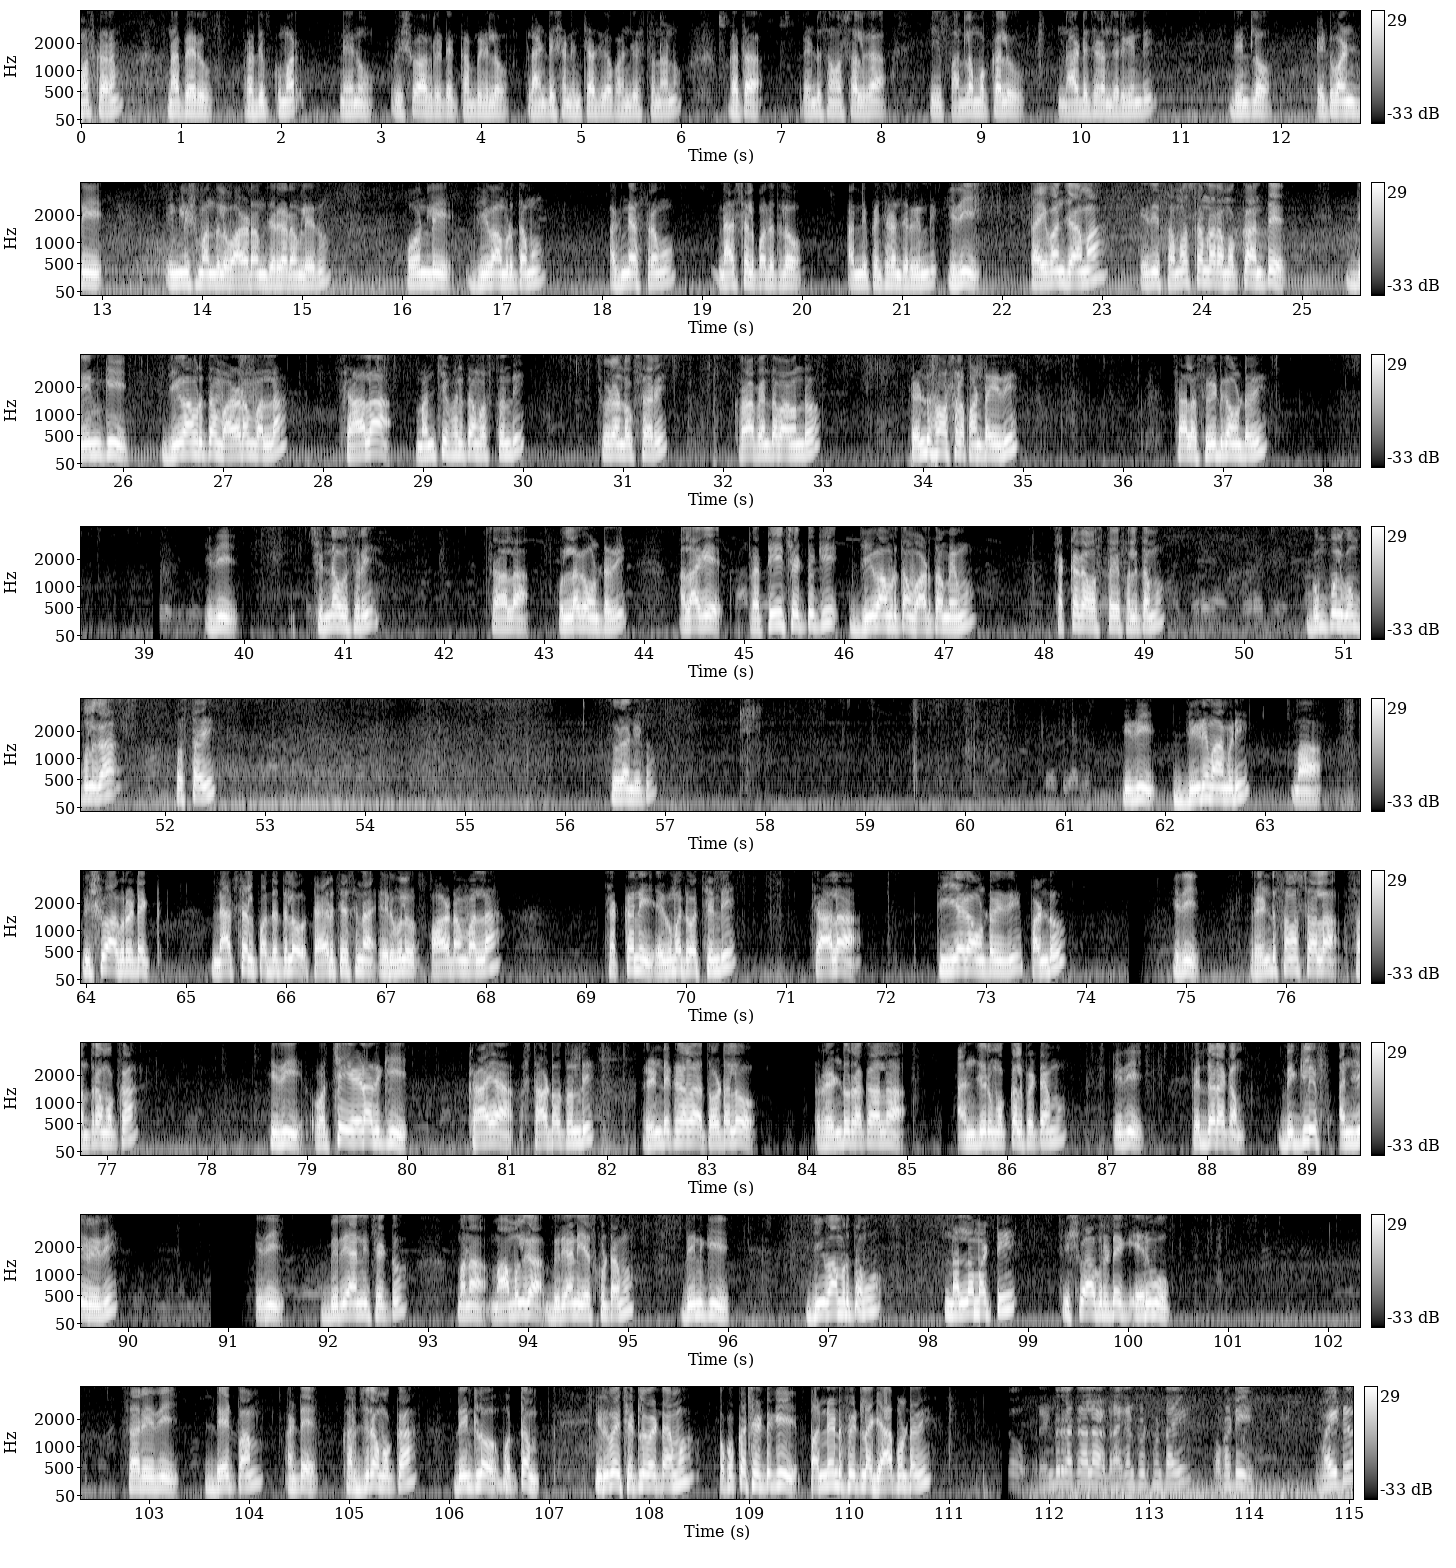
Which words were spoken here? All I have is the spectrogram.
నమస్కారం. నా పేరు ప్రదీప్ కుమార్. నేను విశ్వ అగ్రిటెక్ కంపెనీలో ప్లాంటేషన్ ఇన్ఛార్జ్గా పనిచేస్తున్నాను. గత రెండు సంవత్సరాలుగా ఈ పండ్ల మొక్కలు నాటించడం జరిగింది. దీంట్లో ఎటువంటి ఇంగ్లీష్ మందులు వాడడం జరగడం లేదు. ఓన్లీ జీవామృతము అగ్నేస్త్రము న్యాచురల్ పద్ధతిలో అన్ని పెంచడం జరిగింది. ఇది తైవాన్ జామ. ఇది సంవత్సరంన్నర మొక్క అంతే. దీనికి జీవామృతం వాడడం వల్ల చాలా మంచి ఫలితం వస్తుంది. చూడండి ఒకసారి. క్రాప్ ఎంత బాగుందో. రెండు సంవత్సరాల పంట ఇది. చాలా స్వీట్గా ఉంటుంది. ఇది చిన్న ఉసిరి. చాలా పుల్లగా ఉంటుంది. అలాగే ప్రతి చెట్టుకి జీవామృతం వాడతాం మేము. చక్కగా వస్తాయి ఫలితము. గుంపులు గుంపులుగా వస్తాయి. చూడండి ఇటు. ఇది జీడి మామిడి. మా విశ్వ అగ్రోటెక్ న్యాచురల్ పద్ధతిలో తయారు చేసిన ఎరువులు వాడటం వల్ల చక్కని ఎగుమతి వచ్చింది. చాలా తీయగా ఉంటుంది ఇది పండు. ఇది రెండు సంవత్సరాల సంతర మొక్క. ఇది వచ్చే ఏడాదికి కాయ స్టార్ట్ అవుతుంది. రెండు ఎకరాల తోటలో రెండు రకాల అంజీరు మొక్కలు పెట్టాము. ఇది పెద్ద రకం బిగ్ లీఫ్ అంజీర్ ఇది. ఇది బిర్యానీ చెట్టు. మన మామూలుగా బిర్యానీ చేసుకుంటాము. దీనికి జీవామృతము నల్లమట్టి విశ్వాగ్రుటెక్ ఎరువు. సార్ ఇది డేట్ పామ్ అంటే ఖర్జూర మొక్క. దీంట్లో మొత్తం ఇరవై చెట్లు పెట్టాము. ఒక్కొక్క చెట్టుకి పన్నెండు ఫీట్ల గ్యాప్ ఉంటుంది. రెండు రకాల డ్రాగన్ ఫ్రూట్స్ ఉంటాయి. ఒకటి వైట్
